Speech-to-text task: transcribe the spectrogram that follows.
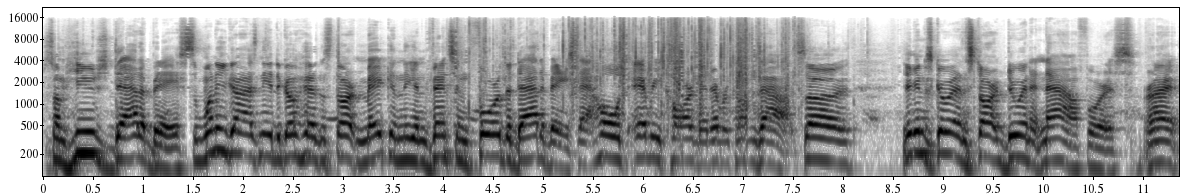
Some huge database. One of you guys need to go ahead and start making the invention for the database that holds every card that ever comes out. So you can just go ahead and start doing it now for us, right?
